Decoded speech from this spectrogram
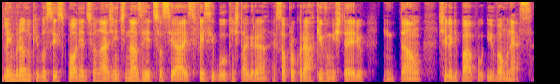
Lembrando que vocês podem adicionar a gente nas redes sociais, Facebook, Instagram, é só procurar Arquivo Mistério. Então, chega de papo e vamos nessa.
